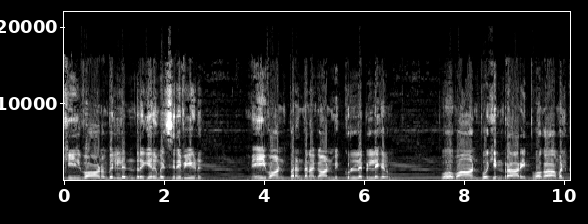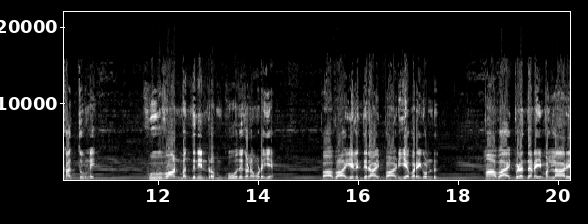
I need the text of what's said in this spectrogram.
கீழ்வானும் வெல்லென்று எருமை சிறுவீடு மேய்வான் பரந்தனகான் மிக்குள்ள பிள்ளைகளும் போவான் போகின்றாரை போகாமல் காத்துணை கூவான் வந்து நின்றும் கோதுகளமுடைய பாவா எழுந்திராய் பாடிய வரை கொண்டு. மாவாய் பிளந்தனை மல்லாரை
